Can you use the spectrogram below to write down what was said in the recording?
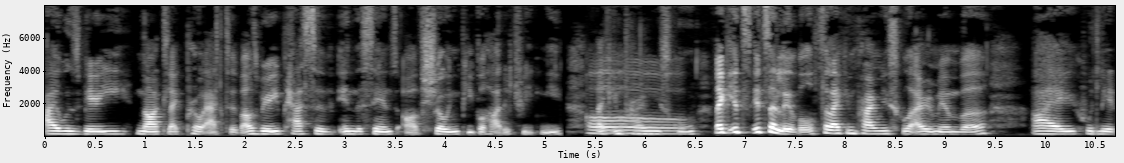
I was very not like proactive. I was very passive in the sense of showing people how to treat me. Like in primary Oh. school. Like it's it's a level. So like in primary school I remember I would let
